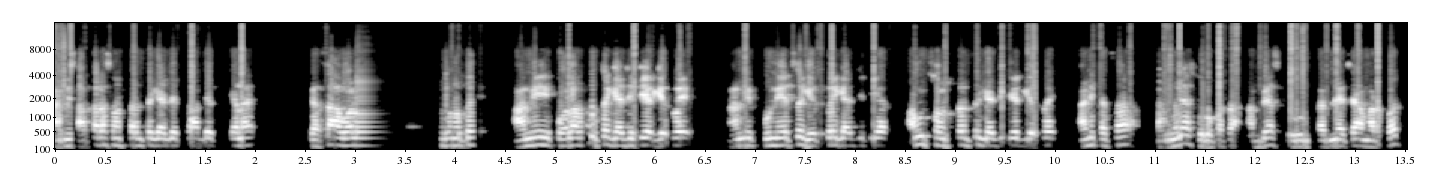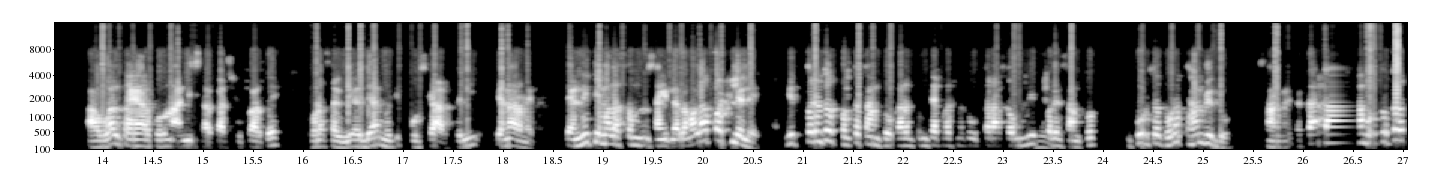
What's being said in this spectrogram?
आम्ही सातारा संस्थांचा गॅजेटचा अभ्यास केलाय त्याचा अहवाल बनवतोय आम्ही कोल्हापूरचं गॅजेटियर घेतोय आम्ही पुण्याचं घेतोय गॅजेटियर औंध संस्थांचं गॅजेटियर घेतोय आणि त्याचा चांगल्या स्वरूपाचा अभ्यास करून करण्याच्या मार्फत अहवाल तयार करून आम्ही सरकार स्वीकारतोय. थोडासा वेळ द्या म्हणजे पुढच्या अडचणी येणार नाहीत. त्यांनी ते मला समजून सांगितलेलं मला पटलेलं आहे. इथपर्यंतच फक्त सांगतो कारण तुमच्या प्रश्नाचं उत्तर असं मी इथपर्यंत सांगतो. पुढचं थोडं थांबितो सांगायचं. का थांबवतो तर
